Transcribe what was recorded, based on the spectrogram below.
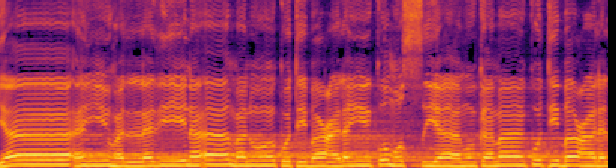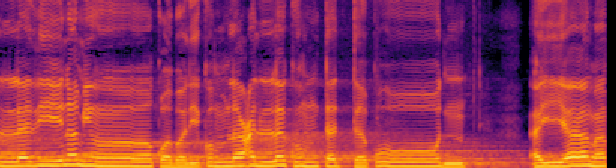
يا أيها الذين آمنوا كتب عليكم الصيام كما كتب على الذين من قبلكم لعلكم تتقون. أياما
